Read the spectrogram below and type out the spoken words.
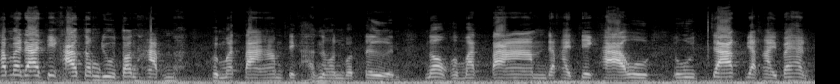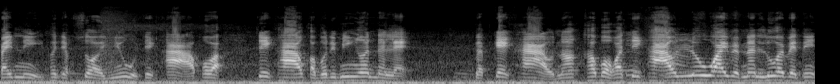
ธรรมดาเจ๊ขาวต้องอยู่ตอนหับนะ พิ่นมาตามเจ๊ขาวนอนบ่ตื่นน้องเพิ่นมาตามอยากให้เจ๊ขาวรู้จักอยากให้ไปหันไปนี่เพิ่นอยากสวยยู่เจ๊ขาว เพราะว่าเจ๊ขาวกับบ่ได้มีเงินนั่นแหละ แบบแก้ข่าวเนาะเขาบอกว่าเจ๊ขาวรวยแบบนั้นรวยแบบนี้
